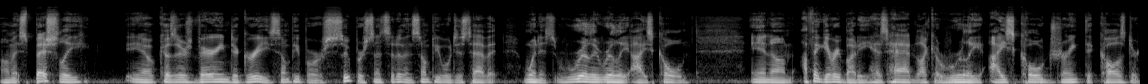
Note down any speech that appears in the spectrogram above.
um, especially you know because there's varying degrees. Some people are super sensitive, and some people just have it when it's really, really ice cold. And um, I think everybody has had like a really ice cold drink that caused their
